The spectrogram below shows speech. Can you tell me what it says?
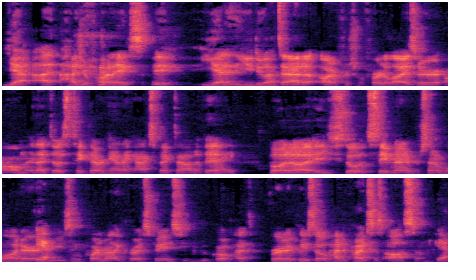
yeah. I- Hydroponics. it, yeah, you do have to add an artificial fertilizer, um, and that does take the organic aspect out of it. Right. But uh, you still save ninety percent of water. Yeah. You're using quarter mile grow space. You grow plants vertically. So hydroponics is awesome. Yeah.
